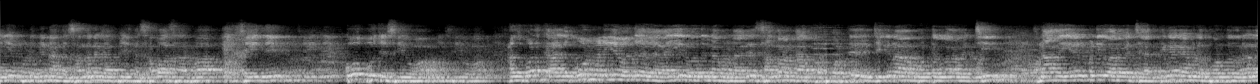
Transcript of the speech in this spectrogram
ஐயப்பனுக்கு நாங்கள் சந்தன காப்பி எங்கள் சபா சார்பாக செய்து கோ பூஜை செய்வோம். அது போல் காலையில் மூணு மணிக்கே வந்து ஐயர் வந்து என்ன பண்ணாரு? சந்தன காப்பை போட்டு ஜிகினா போட்டெல்லாம் வச்சு நாங்கள் ஏழு மணிக்கு வர வச்சார் திங்கக்கிழமையில் பிறந்ததுனால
